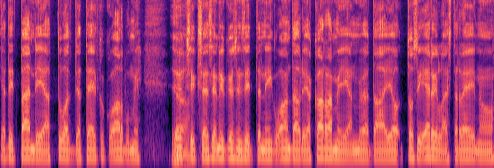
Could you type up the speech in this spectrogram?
jätit bändiä ja tuotit ja teit koko albumi Joo. yksikseen ja nykyisin sitten niinku Antaudin ja Karamian myötä on jo tosi erilaista Reinoa.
